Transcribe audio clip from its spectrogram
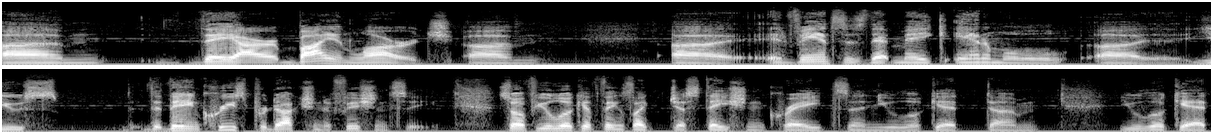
um, they are by and large um, uh, advances that make animal uh, use they increase production efficiency. So if you look at things like gestation crates and you look at um, you look at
